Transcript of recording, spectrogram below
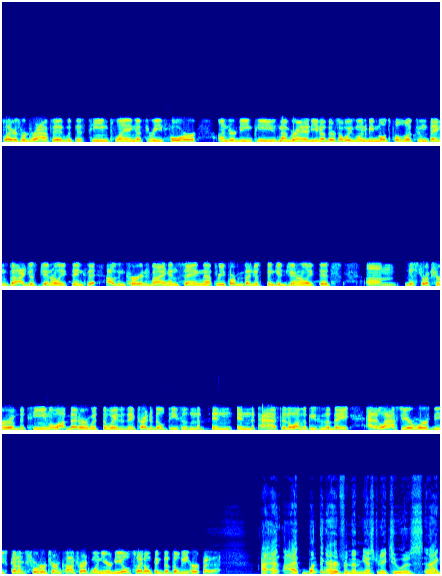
players were drafted with this team playing a three-four under Dean. Now, granted, you know, there's always going to be multiple looks and things, but I just generally think that I was encouraged by him saying that 3 4 because I just think it generally fits um, the structure of the team a lot better with the way that they've tried to build pieces in the in in the past. And a lot of the pieces that they added last year were these kind of shorter term contract one year deals. So I don't think that they'll be hurt by that. I, I, one thing I heard from them yesterday too was, and I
